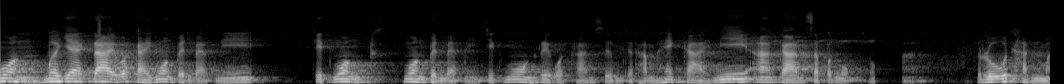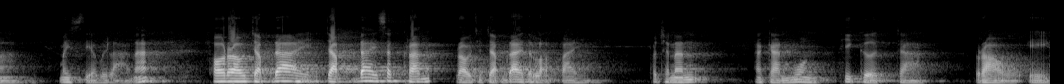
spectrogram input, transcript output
ง่วงเมื่อแยกได้ว่ากายง่วงเป็นแบบนี้ จิตง่วงง่วงเป็นแบบนี้ จิตง่วงเรียกว่าคลานซึมจะทำให้กายมีอาการสปงกลงมารู้ทันมาไม่เสียเวลานะ พอเราจับได้จับได้สักครั้ง เราจะจับได้ตลอดไป เพราะฉะนั้นอาการง่วงที่เกิดจาก เราเอง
